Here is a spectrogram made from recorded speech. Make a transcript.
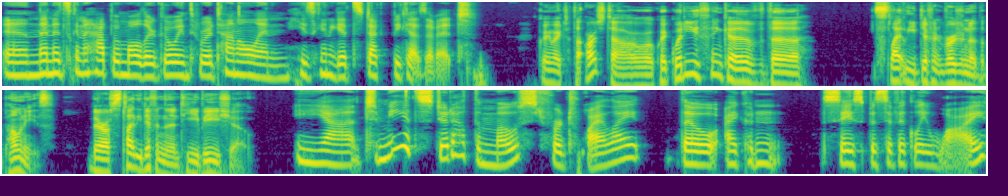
And then it's going to happen while they're going through a tunnel and he's going to get stuck because of it. Going back to the art style real quick, what do you think of the slightly different version of the ponies? They're slightly different than the TV show. Yeah, to me it stood out the most for Twilight though I couldn't say specifically why.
